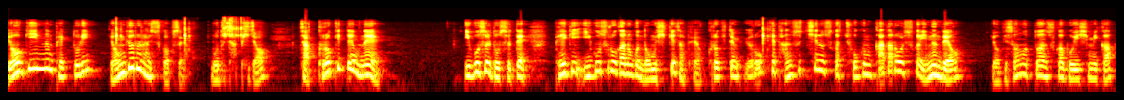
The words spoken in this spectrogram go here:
여기 있는 백돌이 연결을 할 수가 없어요. 모두 잡히죠. 자, 그렇기 때문에 이곳을 뒀을 때 백이 이곳으로 가는 건 너무 쉽게 잡혀요. 그렇기 때문에 이렇게 단수 치는 수가 조금 까다로울 수가 있는데요. 여기서는 어떠한 수가 보이십니까?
